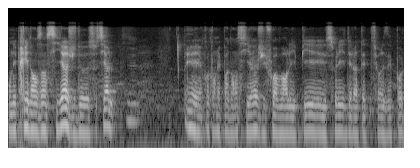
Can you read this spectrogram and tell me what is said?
on est pris dans un sillage de social. Mm. Et quand on n'est pas dans le sillage, il faut avoir les pieds solides et la tête sur les épaules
